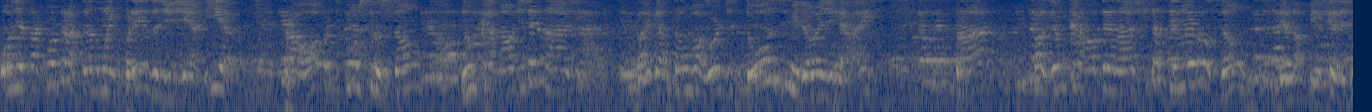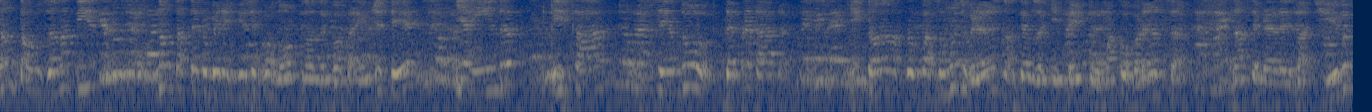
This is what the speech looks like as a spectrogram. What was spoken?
onde está contratando uma empresa de engenharia para obra de construção num canal de drenagem. Vai gastar um valor de 12 milhões de reais para fazer um canal de drenagem que está tendo erosão dentro da pista. Quer dizer, não está usando a pista, não está tendo o benefício econômico que nós gostaríamos de ter e ainda está sendo depredada. Então é uma preocupação muito grande. Nós temos aqui feito uma cobrança na Assembleia Legislativa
